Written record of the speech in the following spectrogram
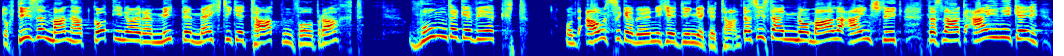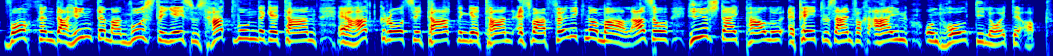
Durch diesen Mann hat Gott in eurer Mitte mächtige Taten vollbracht, Wunder gewirkt und außergewöhnliche Dinge getan. Das ist ein normaler Einstieg. Das lag einige Wochen dahinter. Man wusste, Jesus hat Wunder getan. Er hat große Taten getan. Es war völlig normal. Also hier steigt Paulus, äh, Petrus einfach ein und holt die Leute ab.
